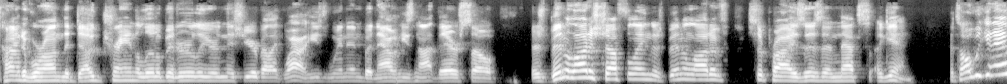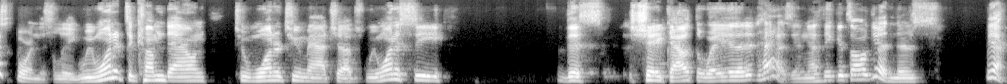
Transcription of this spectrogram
kind of were on the Doug train a little bit earlier in this year about like, wow, he's winning, but now he's not there. So there's been a lot of shuffling. There's been a lot of surprises. And that's, again, that's all we can ask for in this league. We want it to come down to one or two matchups. We want to see this shake out the way that it has. And I think it's all good. And there's, yeah,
